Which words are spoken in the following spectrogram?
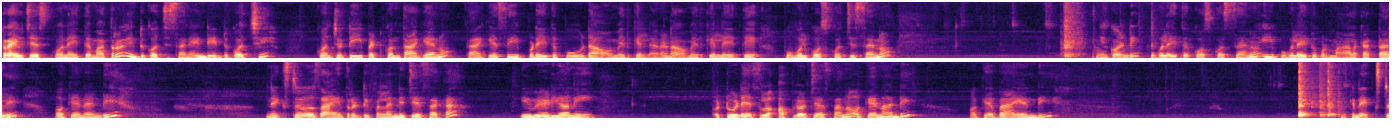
డ్రైవ్ చేసుకొని అయితే మాత్రం ఇంటికి వచ్చేసానండి ఇంటికి వచ్చి కొంచెం టీ పెట్టుకొని తాగాను. తాగేసి ఇప్పుడైతే పువ్వు డావ మీదకి వెళ్ళాను. డావ మీదకి వెళ్ళి అయితే పువ్వులు కోసుకొచ్చేసాను. ఇంకోండి పువ్వులు అయితే కోసుకొస్తాను. ఈ పువ్వులు అయితే ఇప్పుడు మాల కట్టాలి. ఓకేనండి? నెక్స్ట్ సాయంత్రం టిఫిన్లు అన్నీ చేశాక ఈ వీడియోని టూ డేస్లో అప్లోడ్ చేస్తాను. ఓకేనా అండి? ఓకే బాయ్ అండి. ఇంకా నెక్స్ట్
